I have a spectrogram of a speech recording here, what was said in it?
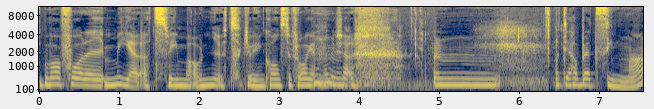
Vad får dig mer att svimma av njut? Gud, vilken konstig fråga. Men vi kör. Mm, att jag har börjat simma.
